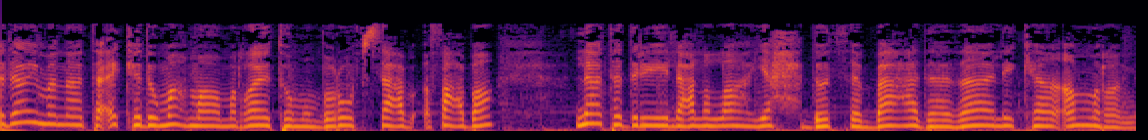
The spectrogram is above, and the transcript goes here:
فدائما تأكدوا مهما مريتوا من ظروف صعبة لا تدري لعل الله يحدث بعد ذلك أمرا.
